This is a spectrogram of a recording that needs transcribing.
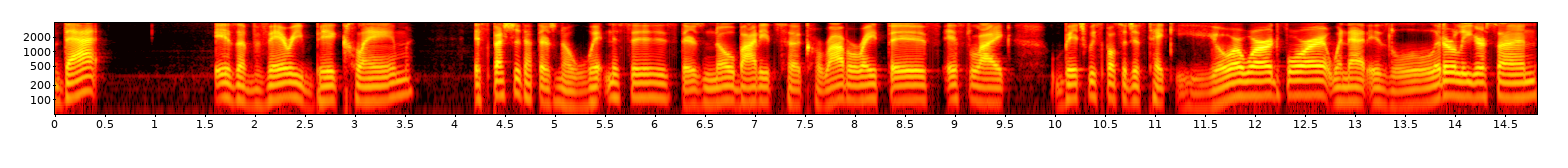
that is a very big claim, especially that there's no witnesses, there's nobody to corroborate this. It's like, bitch, we supposed to just take your word for it when that is literally your son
